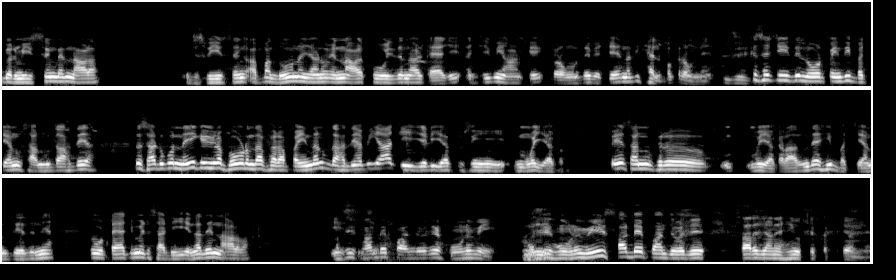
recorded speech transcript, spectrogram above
ਗੁਰਮੀਤ ਸਿੰਘ ਮੇਰੇ ਨਾਲ ਜਸਵੀਰ ਸਿੰਘ ਆਪਾਂ ਦੋਨੋਂ ਜਾਣੋ ਇਹਨਾਂ ਨਾਲ ਕੋਚ ਦੇ ਨਾਲ ਅਟੈਚ ਜੀ ਅਸੀਂ ਵੀ ਆਣ ਕੇ ਗਰਾਊਂਡ ਦੇ ਵਿੱਚ ਇਹਨਾਂ ਦੀ ਹੈਲਪ ਕਰਾਉਂਦੇ ਆ। ਕਿਸੇ ਚੀਜ਼ ਦੀ ਲੋੜ ਪੈਂਦੀ ਬੱਚਿਆਂ ਨੂੰ ਸਾਨੂੰ ਦੱਸਦੇ ਆ। ਤੇ ਸਾਡੇ ਕੋਲ ਨਹੀਂ ਕਈ ਵਾਰ ਫੋੜ ਹੁੰਦਾ ਫਿਰ ਆਪਾਂ ਇਹਨਾਂ ਨੂੰ ਦੱਸਦੇ ਆ ਵੀ ਆਹ ਚੀਜ਼ ਜਿਹੜੀ ਆ ਤੁਸੀਂ ਮੁਹੱਈਆ ਕਰੋ। ਇਹ ਸਾਨੂੰ ਫਿਰ ਮੁਹੱਈਆ ਕਰਾ ਦਿੰਦੇ ਅਸੀਂ ਬੱਚਿਆਂ ਨੂੰ ਦੇ ਦਿੰਦੇ ਆ। ਤੇ ਉਹ ਅਟੈਚਮੈਂਟ ਸਾਡੀ ਇਹਨਾਂ ਦੇ ਨਾਲ ਵਾ। ਅਸੀਂ ਚੀਜ਼ ਦਾ। 5:30 ਵਜੇ ਹੁਣ ਵੀ ਜੀ। ਅਸੀਂ ਹੁਣ ਵੀ 5:30 ਵਜੇ ਸਾਰੇ ਜਣੇ ਅਸੀਂ ਉੱਥੇ ਇਕੱਠੇ ਹੁੰਦੇ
